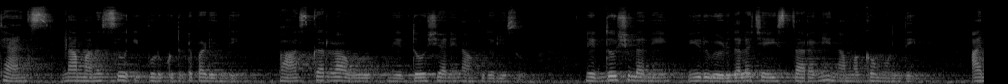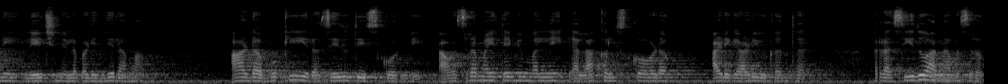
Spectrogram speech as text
థ్యాంక్స్. నా మనస్సు ఇప్పుడు కుదుటపడింది. భాస్కర్ రావు నిర్దోషి అని నాకు తెలుసు. నిర్దోషులని మీరు విడుదల చేయిస్తారని నమ్మకం ఉంది అని లేచి నిలబడింది రమ. ఆ డబ్బుకి రసీదు తీసుకోండి. అవసరమైతే మిమ్మల్ని ఎలా కలుసుకోవడం? అడిగాడు యుగంధర్. రసీదు అనవసరం.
